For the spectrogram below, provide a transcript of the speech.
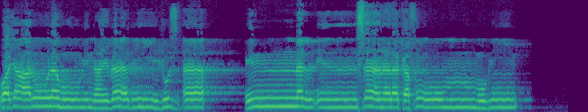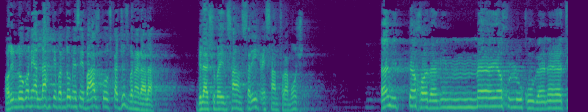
وجعلوا له من عباده جزءا إن الإنسان لكفور مبين اور ان لوگوں نے اللہ کے بندوں میں سے بعض کو اس کا جز بنا ڈالا۔ بلا شبہ انسان سریح احسان فراموش ہے۔ أم اتخذ مما يخلق بنات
